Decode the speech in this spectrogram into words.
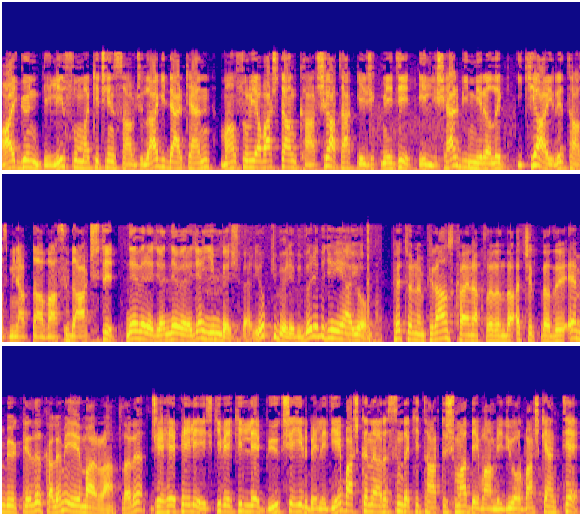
Aygün delil sunmak için savcılığa giderken Mansur Yavaş'tan karşı atak gecikmedi. 50'şer bin liralık iki ayrı tazminat davası da açtı. Ne vereceksin ne vereceksin 25 ver. Yok ki böyle bir böyle bir dünya yok. FETÖ'nün finans kaynaklarında açıkladığı en büyük gelir kalemi imar rantları. CHP'li eski vekille Büyükşehir Belediye Başkanı arasındaki tartışma devam ediyor başkentte.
